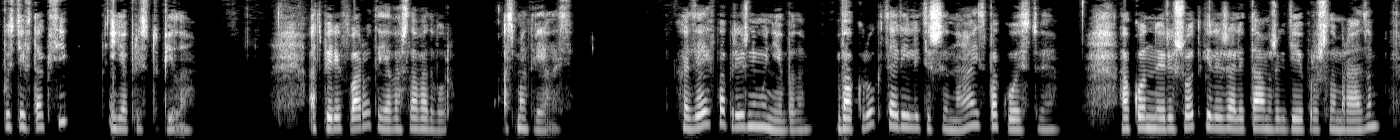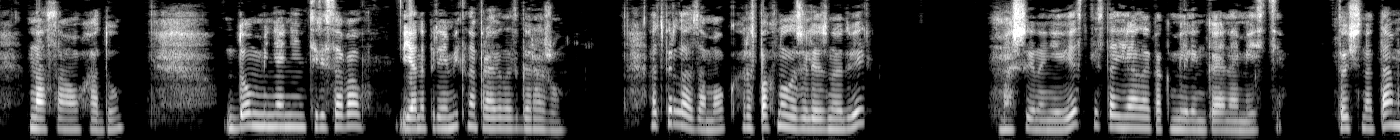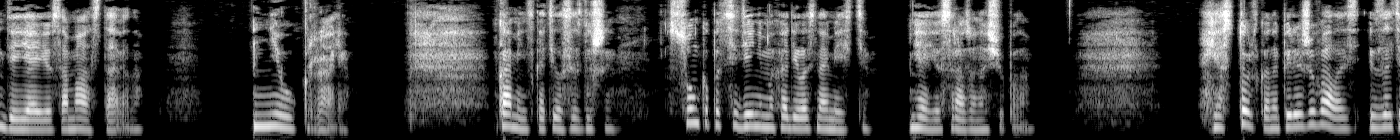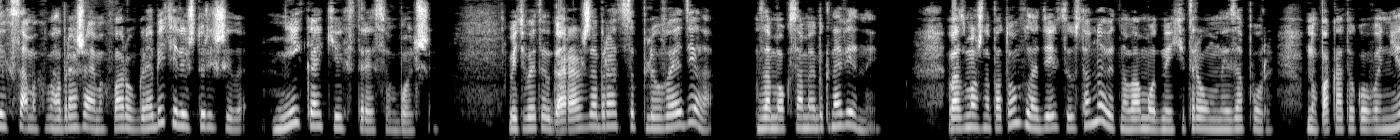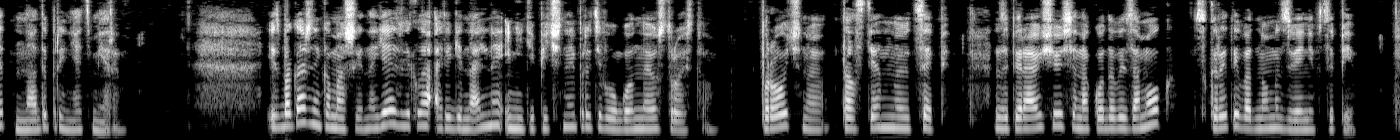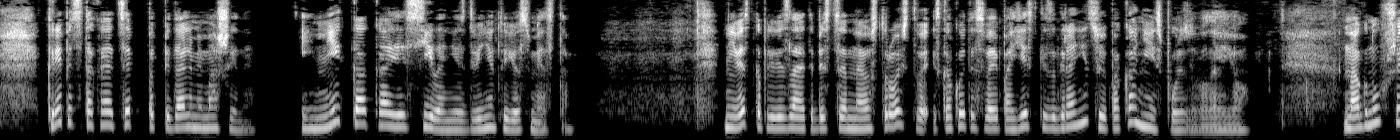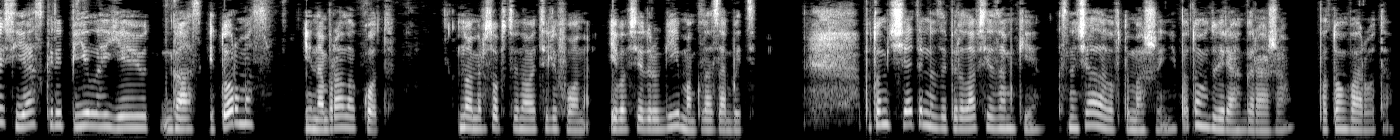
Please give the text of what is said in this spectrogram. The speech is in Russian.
Отпустив такси, я приступила. Отперев ворота, я вошла во двор. Осмотрелась. Хозяев по-прежнему не было. Вокруг царили тишина и спокойствие. Оконные решетки лежали там же, где и прошлым разом, на самом ходу. Дом меня не интересовал. Я напрямик направилась к гаражу. Отперла замок, распахнула железную дверь. Машина невестки стояла, как миленькая на месте. Точно там, где я ее сама оставила. Не украли. Камень скатился с души. Сумка под сиденьем находилась на месте. Я ее сразу нащупала. Я столько напереживалась из-за тех самых воображаемых воров-грабителей, что решила, никаких стрессов больше. Ведь в этот гараж забраться — плевое дело. Замок самый обыкновенный. Возможно, потом владельцы установят новомодные хитроумные запоры, но пока такого нет, надо принять меры. Из багажника машины я извлекла оригинальное и нетипичное противоугонное устройство. Прочную, толстенную цепь, запирающуюся на кодовый замок, скрытый в одном из звеньев цепи. Крепится такая цепь под педалями машины, и никакая сила не сдвинет ее с места. Невестка привезла это бесценное устройство из какой-то своей поездки за границу и пока не использовала ее. Нагнувшись, я скрепила ею газ и тормоз и набрала код, номер собственного телефона, ибо все другие могла забыть. Потом тщательно заперла все замки. Сначала в автомашине, потом в дверях гаража, потом ворота.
